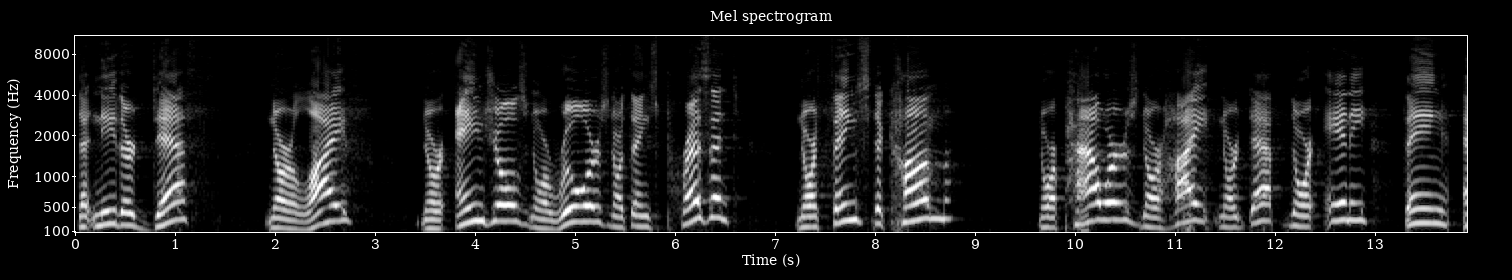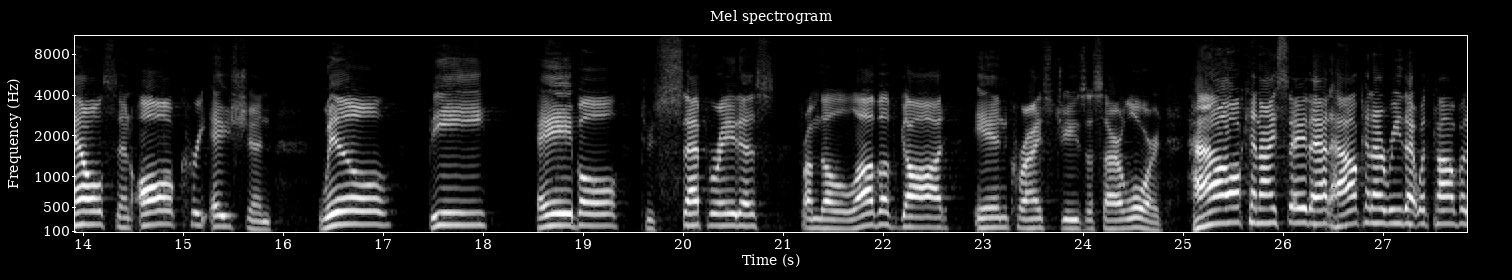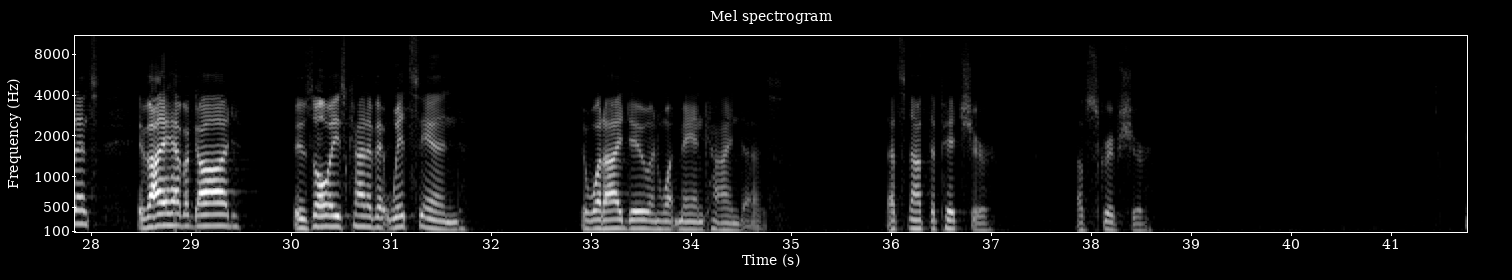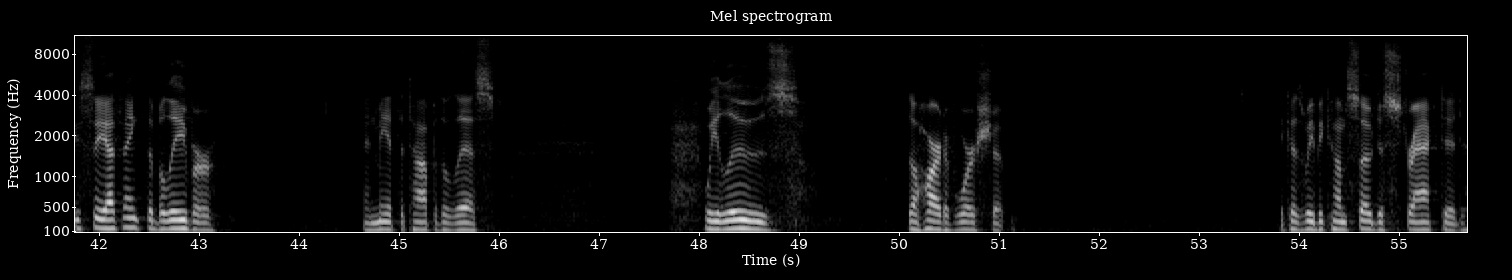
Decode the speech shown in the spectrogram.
that neither death, nor life, nor angels, nor rulers, nor things present, nor things to come, nor powers, nor height, nor depth, nor anything else in all creation will be able to separate us from the love of God in Christ Jesus our Lord. How can I say that? How can I read that with confidence? If I have a God who's always kind of at wits' end to what I do and what mankind does. That's not the picture of Scripture. You see, I think the believer, and me at the top of the list, we lose the heart of worship because we become so distracted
